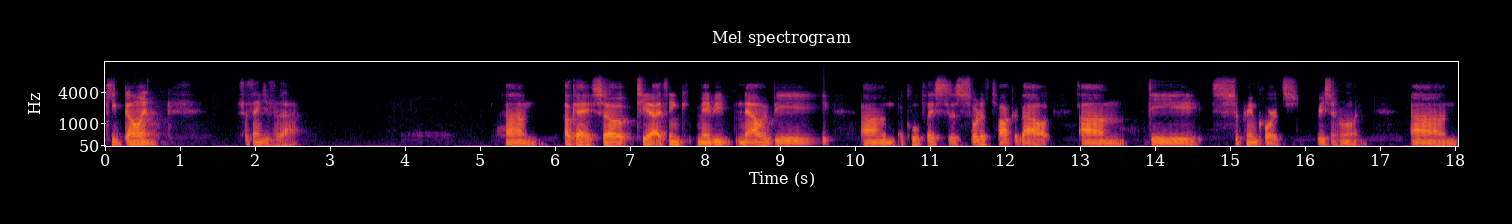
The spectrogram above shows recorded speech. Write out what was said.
keep going. So thank you for that. Um, Okay, so Tia, I think maybe now would be um, a cool place to sort of talk about um, the Supreme Court's recent ruling. Um,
